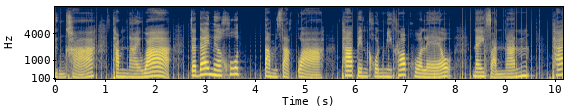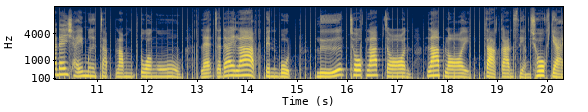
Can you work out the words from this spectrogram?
ถึงขาทำนายว่า จะได้เนื้อคู่ต่ำสักกว่า ถ้าเป็นคนมีครอบครัวแล้ว ในฝันนั้น ถ้าได้ใช้มือจับลำตัวงู และจะได้ลาบเป็นบุตร หรือโชคลาบจร ลาบลอย จากการเสี่ยงโชคใหญ่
